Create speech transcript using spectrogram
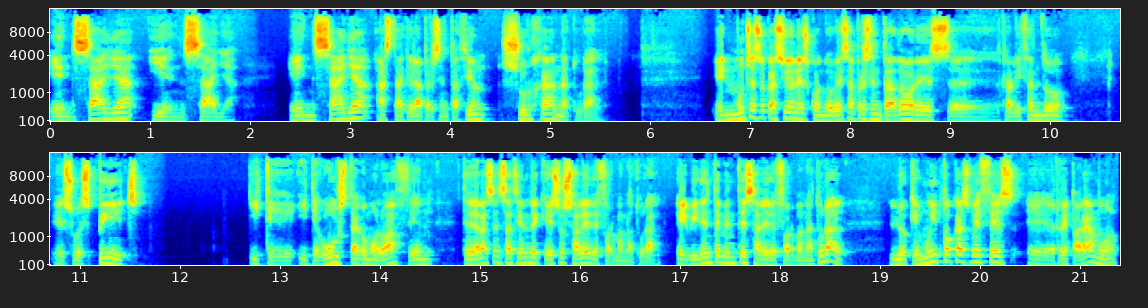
ensaya y ensaya. Ensaya hasta que la presentación surja natural. En muchas ocasiones, cuando ves a presentadores eh, realizando eh, su speech y te, y te gusta cómo lo hacen, te da la sensación de que eso sale de forma natural. Evidentemente sale de forma natural. Lo que muy pocas veces eh, reparamos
